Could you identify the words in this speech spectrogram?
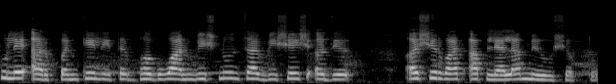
फुले अर्पण केली तर भगवान विष्णूंचा विशेष अधि आशीर्वाद आपल्याला मिळू शकतो.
